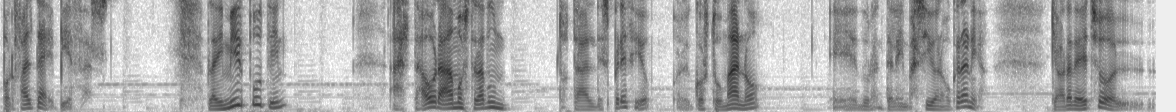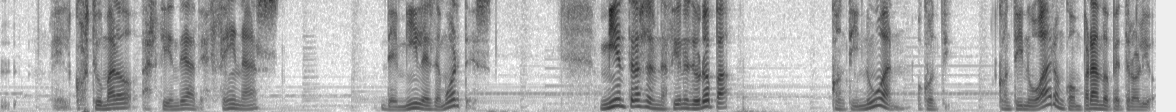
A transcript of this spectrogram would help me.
por falta de piezas. Vladimir Putin hasta ahora ha mostrado un total desprecio por el costo humano eh, durante la invasión a Ucrania, que ahora de hecho el coste humano asciende a decenas de miles de muertes. Mientras las naciones de Europa continúan o continuaron comprando petróleo,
